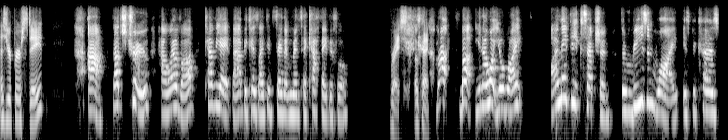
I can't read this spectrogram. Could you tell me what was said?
as your first date. Ah, that's true. However, caveat that because I did say that we went to a cafe before. Right. Okay. But but you know what? You're right. I made the exception. The reason why is because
